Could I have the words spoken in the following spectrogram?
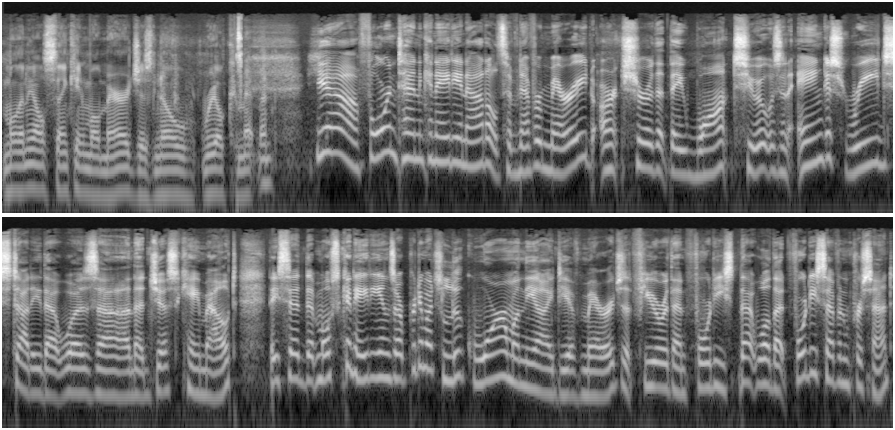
millennials thinking, well, marriage is no real commitment. Yeah, four in ten Canadian adults have never married, aren't sure that they want to. It was an Angus Reid study that was uh, that just came out. They said that most Canadians are pretty much lukewarm on the idea of marriage. That fewer than forty that well that forty seven percent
